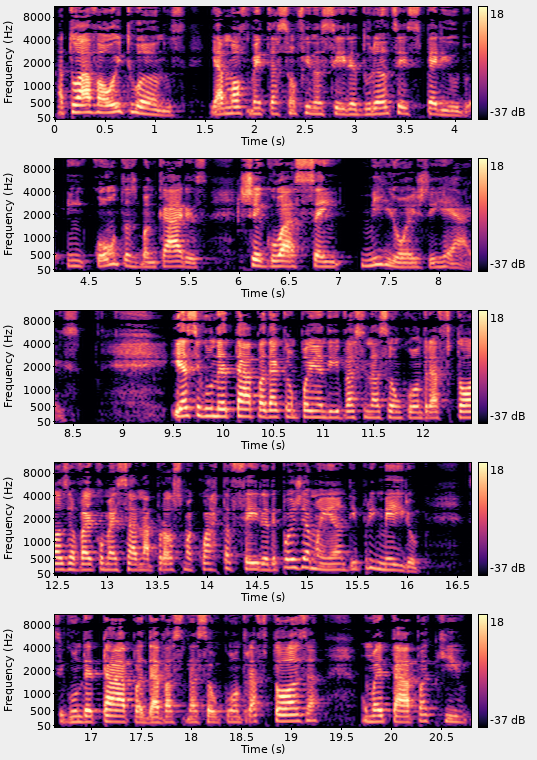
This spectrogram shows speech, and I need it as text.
atuava há oito anos e a movimentação financeira durante esse período em contas bancárias chegou a 100 milhões de reais. E a segunda etapa da campanha de vacinação contra a aftosa vai começar na próxima quarta-feira, depois de amanhã, de primeiro. Segunda etapa da vacinação contra a aftosa, uma etapa que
